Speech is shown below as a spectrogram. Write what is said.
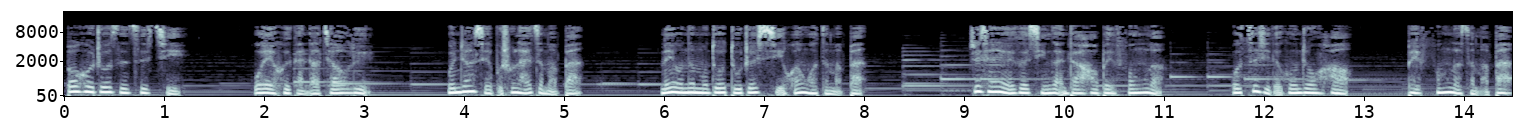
包括桌子自己，我也会感到焦虑。文章写不出来怎么办？没有那么多读者喜欢我怎么办？之前有一个情感大号被封了，我自己的公众号被封了怎么办？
